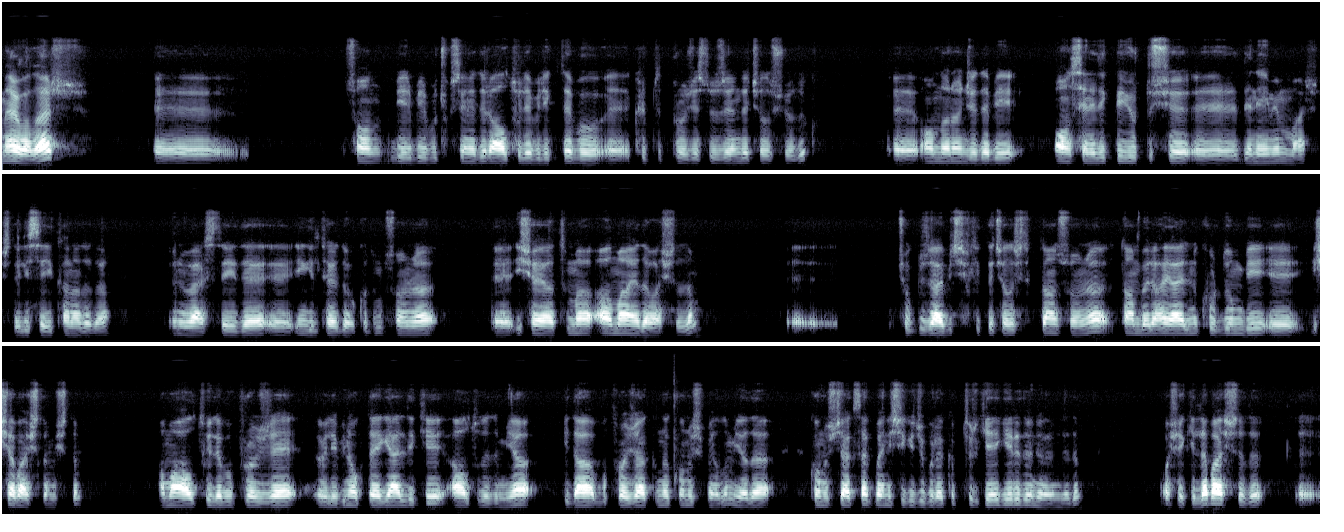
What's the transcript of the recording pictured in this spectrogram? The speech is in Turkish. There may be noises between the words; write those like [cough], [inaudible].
Merhabalar. Ee, son bir, bir buçuk senedir Altu ile birlikte bu e, Cryptid projesi üzerinde çalışıyorduk. E, ondan önce de bir 10 senelik bir yurt dışı e, deneyimim var. İşte liseyi Kanada'da, üniversiteyi de e, İngiltere'de okudum. Sonra e, iş hayatıma Almanya'da başladım. E, çok güzel bir çiftlikte çalıştıktan sonra tam böyle hayalini kurduğum bir e, işe başlamıştım. Ama Altu ile bu proje öyle bir noktaya geldi ki Altu dedim ya bir daha bu proje hakkında konuşmayalım ya da konuşacaksak ben işi gücü bırakıp Türkiye'ye geri dönüyorum dedim. O şekilde başladı. E,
